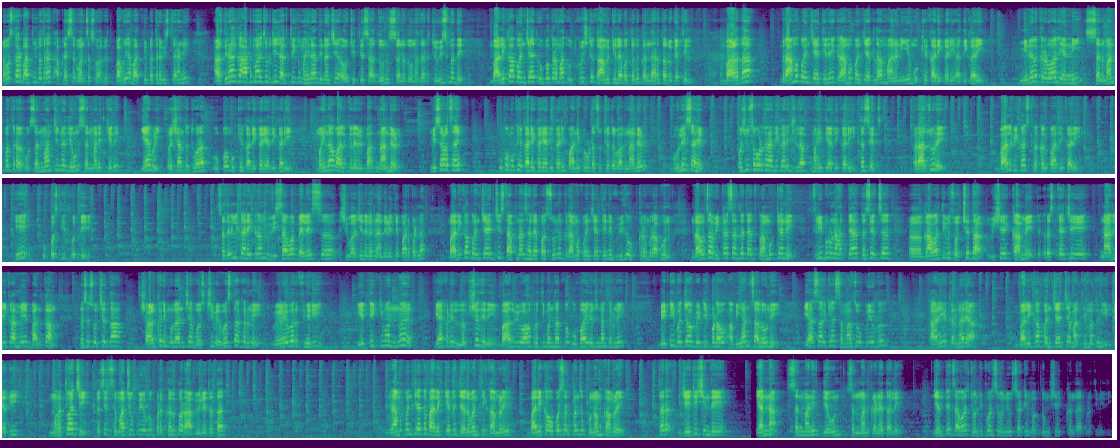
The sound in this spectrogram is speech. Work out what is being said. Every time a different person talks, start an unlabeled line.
नमस्कार बातमीपत्रात आपल्या सर्वांचं स्वागत. पाहूया बातमीपत्र विस्ताराने. आज दिनांक आठ मार्च रोजी जागतिक महिला दिनाचे औचित्य साधून सन दोन हजार चोवीसमध्ये बालिका पंचायत उपक्रमात उत्कृष्ट काम केल्याबद्दल कंधार तालुक्यातील बाळदा ग्रामपंचायतीने ग्रामपंचायतला माननीय मुख्य कार्यकारी अधिकारी मिनल करणवाल यांनी सन्मानपत्र व सन्मानचिन्ह देऊन सन्मानित केले. यावेळी प्रशांत थोरात उपमुख्य कार्यकारी अधिकारी महिला बालकल्याण विभाग नांदेड मिसाळसाहेब उपमुख्य कार्यकारी अधिकारी पाणीपुरवठा स्वच्छता विभाग नांदेड घुले साहेब पशुसंवर्धन अधिकारी जिल्हा माहिती अधिकारी तसेच राजुरे बालविकास प्रकल्प अधिकारी हे उपस्थित होते. सदरील कार्यक्रम विसावा पॅलेस शिवाजीनगर नांदेड येथे पार पडला. बालिका पंचायतची स्थापना झाल्यापासून ग्रामपंचायतीने विविध उपक्रम राबवून गावचा विकास साधला. त्यात प्रामुख्याने स्त्री भ्रूण हत्या तसेच गावातील स्वच्छता विषयक कामे रस्त्याचे नाली कामे बांधकाम तसेच स्वच्छता शाळकरी मुलांच्या बसची व्यवस्था करणे वेळेवर फेरी येते किंवा न याकडे लक्ष देणे बालविवाह प्रतिबंधात्मक उपाययोजना करणे बेटी बचाव बेटी पढाव अभियान चालवणे यासारख्या समाजोपयोग कार्य करणाऱ्या बालिका पंचायतच्या माध्यमातून इत्यादी महत्त्वाचे तसेच समाजोपयोग प्रकल्प राबविले जातात. ग्रामपंचायत बालिकेत जलवंती कांबळे बालिका उपसरपंच पूनम कांबळे तर जे जी शिंदे यांना सन्मानित देऊन सन्मान करण्यात आले. जनतेचा आवाज ट्वेंटी फोर सेव्हन न्यूजसाठी मखदूम शेख कंधार प्रतिनिधी.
